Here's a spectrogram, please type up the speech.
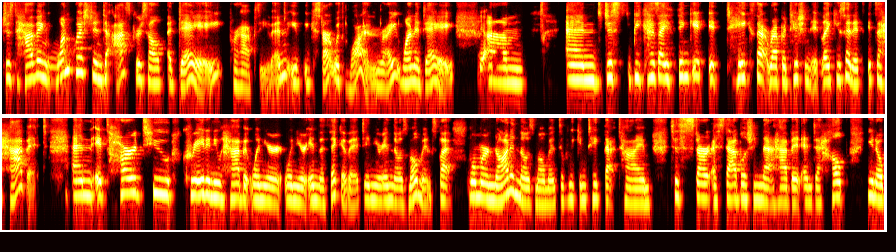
just having mm. one question to ask yourself a day perhaps even you, you start with one right one a day yeah. um and just because i think it it takes that repetition it like you said it, it's a habit. And it's hard to create a new habit when you're when you're in the thick of it and you're in those moments. But when we're not in those moments if we can take that time to start establishing that habit and to help you know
